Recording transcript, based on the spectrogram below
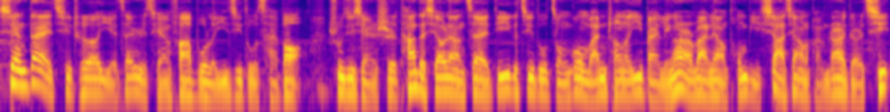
现代汽车也在日前发布了一季度财报，数据显示，它的销量在第一个季度总共完成了一百零二万辆，同比下降了百分之二点七。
